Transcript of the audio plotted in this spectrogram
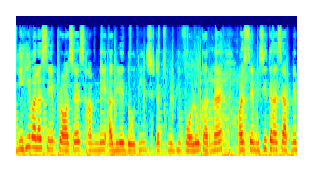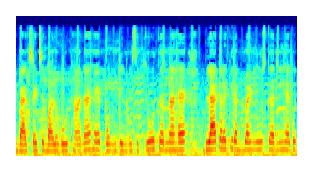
यही वाला सेम प्रोसेस हमने अगले दो तीन स्टेप्स में भी फॉलो करना है और सेम इसी तरह से आपने बैक साइड से बालों को उठाना है पोनी टेल में सिक्योर करना है। ब्लैक कलर की रबर बैंड यूज़ करनी है कोई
